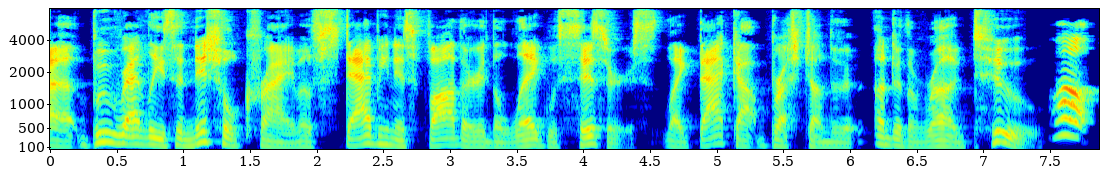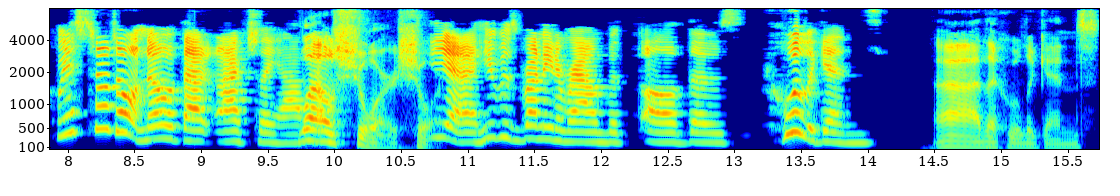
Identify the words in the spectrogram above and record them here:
uh, Boo Radley's initial crime of stabbing his father in the leg with scissors, like that got brushed under the, under the rug too. Well, we still don't know if that actually happened. Well, sure, sure. Yeah, he was running around with all of those hooligans. Ah, the hooligans.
